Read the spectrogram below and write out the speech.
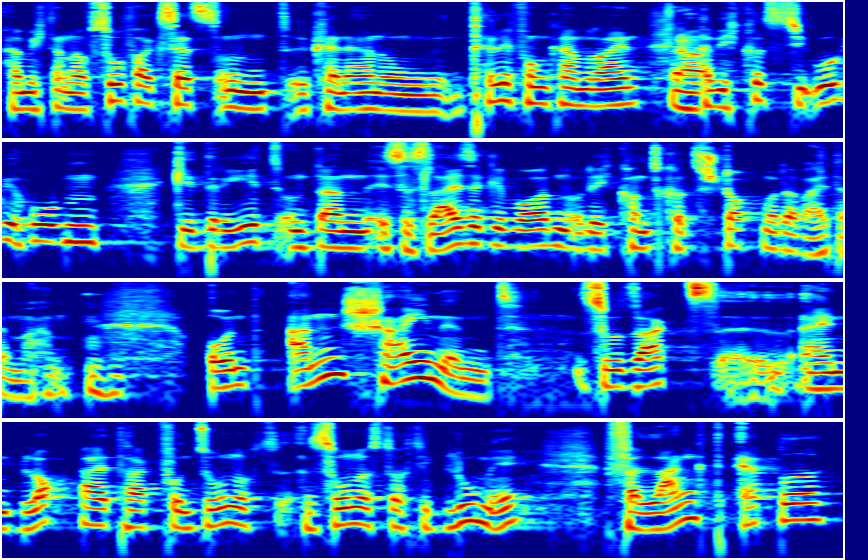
habe mich dann aufs Sofa gesetzt und äh, keine Ahnung Ahnung, Telefon kam rein, ja. habe ich kurz die Uhr gehoben, gedreht und dann ist es leiser geworden oder ich konnte es kurz stoppen oder weitermachen. Mhm. Und anscheinend, so sagt äh, ein Blogbeitrag von Sonos, Sonos durch die Blume, verlangt Apple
